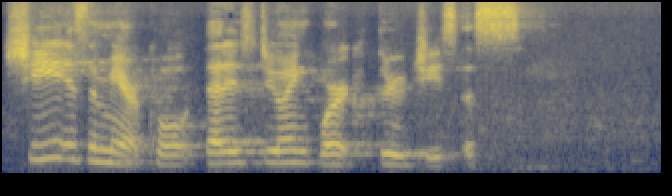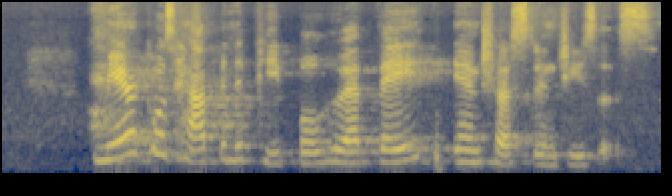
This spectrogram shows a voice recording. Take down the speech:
She is a miracle that is doing work through Jesus. Miracles happen to people who have faith and trust in Jesus.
